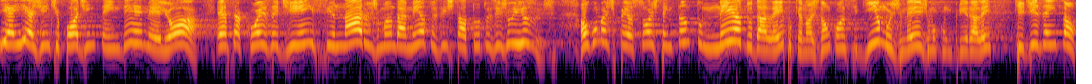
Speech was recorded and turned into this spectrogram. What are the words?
E aí a gente pode entender melhor essa coisa de ensinar os mandamentos, estatutos e juízos. Algumas pessoas têm tanto medo da lei, porque nós não conseguimos mesmo cumprir a lei, que dizem então,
